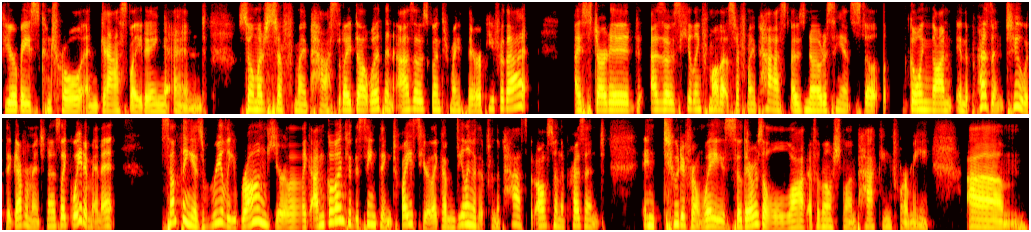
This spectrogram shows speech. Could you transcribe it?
fear based control and gaslighting and so much stuff from my past that I dealt with. And as I was going through my therapy for that, I started, as I was healing from all that stuff from my past, I was noticing it still going on in the present too with the government. And I was like, wait a minute, something is really wrong here. Like I'm going through the same thing twice here. Like I'm dealing with it from the past, but also in the present in two different ways. So there was a lot of emotional unpacking for me um,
